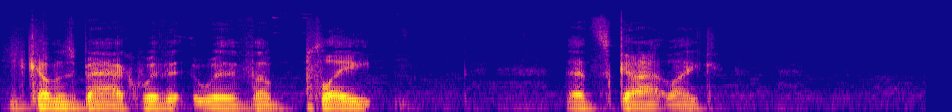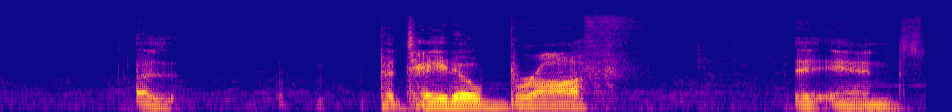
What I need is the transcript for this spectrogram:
he comes back with with a plate that's got like a potato broth and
